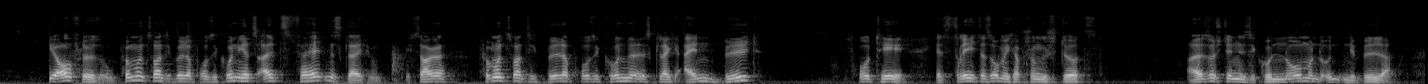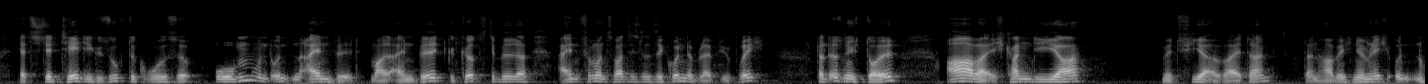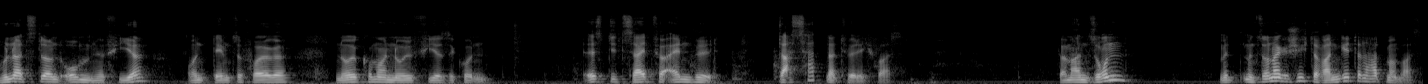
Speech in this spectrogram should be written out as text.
Die Auflösung, 25 Bilder pro Sekunde, jetzt als Verhältnisgleichung. Ich sage, 25 Bilder pro Sekunde ist gleich ein Bild pro T. Jetzt drehe ich das um, ich habe schon gestürzt. Also stehen die Sekunden oben und unten die Bilder. Jetzt steht T, die gesuchte Größe, oben und unten ein Bild. Mal ein Bild, gekürzt die Bilder, ein 25. Sekunde bleibt übrig. Das ist nicht doll, aber ich kann die ja mit 4 erweitern. Dann habe ich nämlich unten Hundertstel und oben eine 4 und demzufolge 0,04 Sekunden. Ist die Zeit für ein Bild. Das hat natürlich was. Wenn man so ein, mit, mit so einer Geschichte rangeht, dann hat man was.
